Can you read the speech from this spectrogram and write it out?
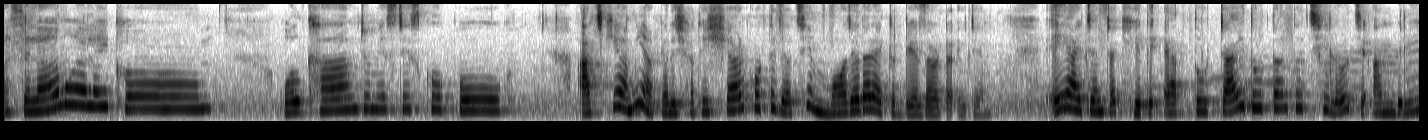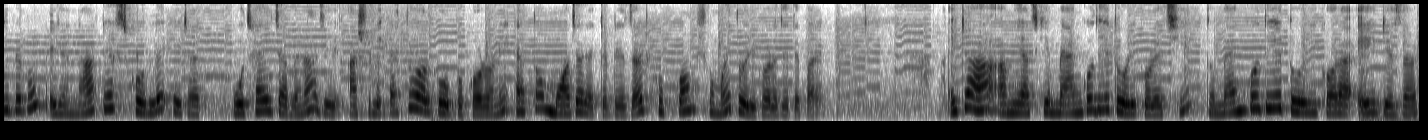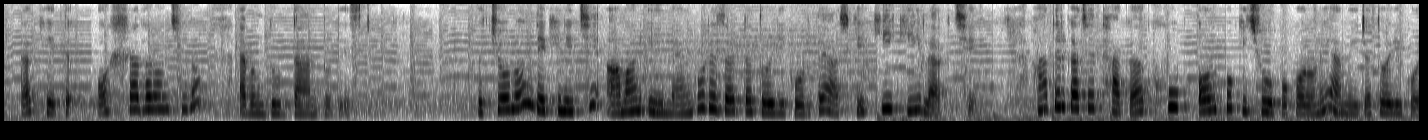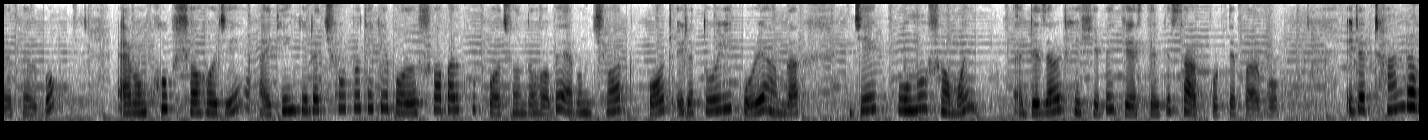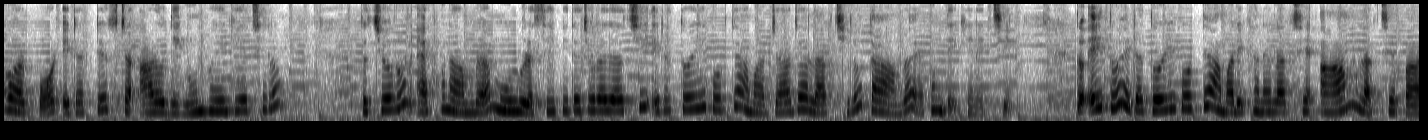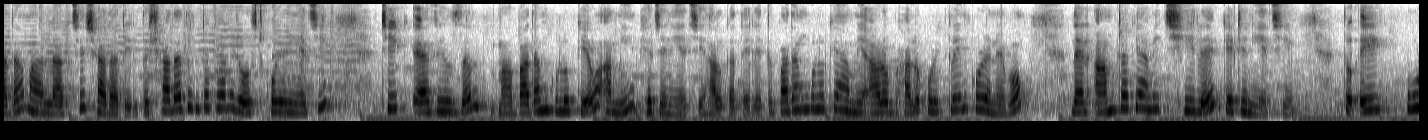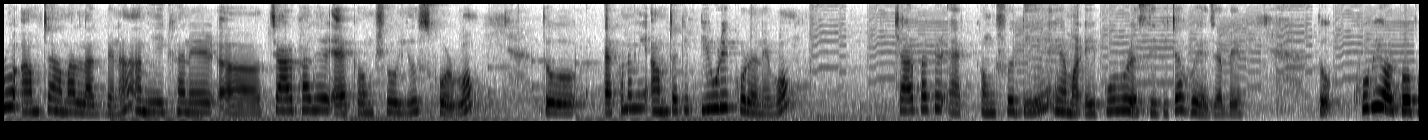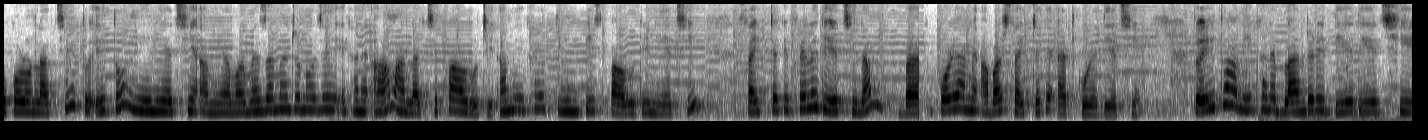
আসসালামু আলাইকুম welcome to মিস্টিস cookbook আজকে আমি আপনাদের সাথে শেয়ার করতে যাচ্ছি মজাদার একটা ডেজার্ট আইটেম এই আইটেমটা খেতে এতটাই দুর্দান্ত ছিল যে আনবিলিভেবল এটা না টেস্ট করলে এটা বোঝাই যাবে না যে আসলে এত অল্প উপকরণে এত মজার একটা ডেজার্ট খুব কম সময়ে তৈরি করা যেতে পারে। এটা আমি আজকে ম্যাঙ্গো দিয়ে তৈরি করেছি। তো ম্যাঙ্গো দিয়ে তৈরি করা এই ডেজার্টটা খেতে অসাধারণ ছিল এবং দুর্দান্ত টেস্ট। তো চলুন দেখে নিচ্ছি আমার এই ম্যাঙ্গো ডেজার্টটা তৈরি করতে আজকে কি কি লাগছে। হাতের কাছে থাকা খুব অল্প কিছু উপকরণে আমি এটা তৈরি করে ফেলব এবং খুব সহজে আই থিঙ্ক এটা ছোট থেকে বড় সবার খুব পছন্দ হবে এবং ঝটপট এটা তৈরি করে আমরা যে কোনো সময় ডেজার্ট হিসেবে গেস্টদেরকে সার্ভ করতে পারব। এটা ঠান্ডা হওয়ার পর এটার টেস্টটা আরও দ্বিগুণ হয়ে গিয়েছিল। তো চলুন, এখন আমরা মূল রেসিপিতে চলে যাচ্ছি। এটা তৈরি করতে আমার যা যা লাগছিল তা আমরা এখন দেখে নিচ্ছি। তো এই তো এটা তৈরি করতে আমার এখানে লাগছে আম, লাগছে বাদাম আর লাগছে সাদা তিল। তো সাদা তিলটাকে আমি রোস্ট করে নিয়েছি। ঠিক অ্যাজ ইউজুয়াল বাদামগুলোকেও আমি ভেজে নিয়েছি হালকা তেলে। তো বাদামগুলোকে আমি আরও ভালো করে ক্লিন করে নেব। দেন আমটাকে আমি ছিলে কেটে নিয়েছি। তো এই পুরো আমটা আমার লাগবে না। আমি এখানের চার ভাগের এক অংশ ইউজ করব। তো এখন আমি আমটাকে পিউরি করে নেব। চার ভাগের এক অংশ দিয়ে আমার এই পুরো রেসিপিটা হয়ে যাবে। তো খুবই অল্প উপকরণ লাগছে। তো এই তো নিয়ে নিয়েছি আমি আমার মেজারমেন্ট অনুযায়ী এখানে আম আর লাগছে পাউরুটি। আমি এখানে তিন পিস পাউরুটি নিয়েছি। সাইডটাকে ফেলে দিয়েছিলাম, বা পরে আমি আবার সাইডটাকে অ্যাড করে দিয়েছি। তো এই তো আমি এখানে ব্লান্ডারে দিয়ে দিয়েছি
